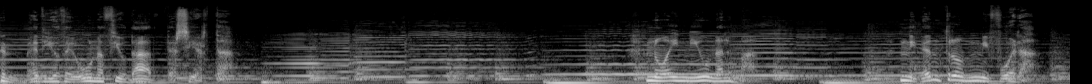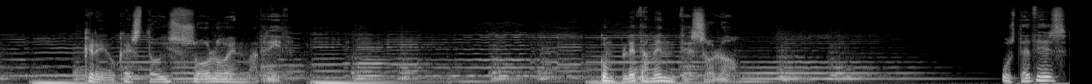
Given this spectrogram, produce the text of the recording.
en medio de una ciudad desierta. No hay ni un alma, ni dentro ni fuera. Creo que estoy solo en Madrid. Completamente solo. ¿Ustedes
